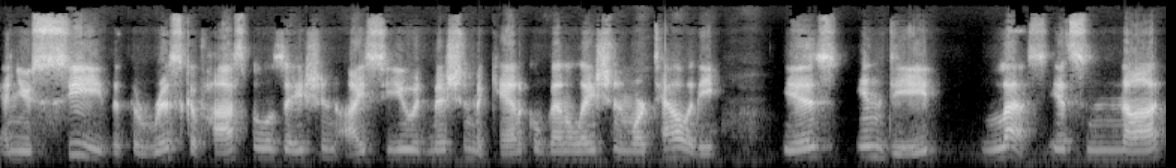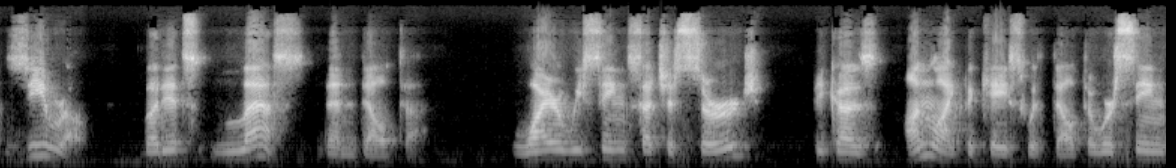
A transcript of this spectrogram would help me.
And you see that the risk of hospitalization, ICU admission, mechanical ventilation, and mortality is indeed less. It's not zero, but it's less than Delta. Why are we seeing such a surge? Because unlike the case with Delta, we're seeing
